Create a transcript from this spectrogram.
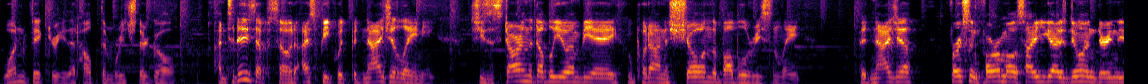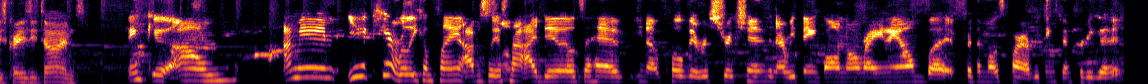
one victory that helped them reach their goal. On today's episode, I speak with Betnijah Laney. She's a star in the WNBA who put on a show in the bubble recently. Betnijah, first and foremost, how are you guys doing during these crazy times? Thank you. Um, I mean, you can't really complain. Obviously, it's not ideal to have, you know, COVID restrictions and everything going on right now, but for the most part, everything's been pretty good.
